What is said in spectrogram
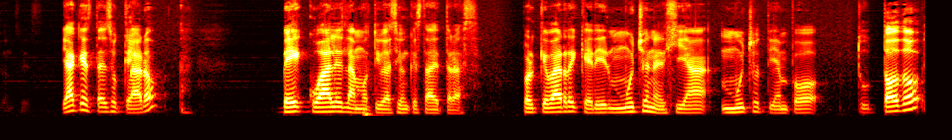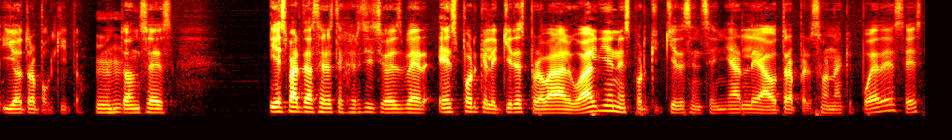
Entonces, ya que está eso claro, ve cuál es la motivación que está detrás, porque va a requerir mucha energía, mucho tiempo, tu todo y otro poquito. Entonces y es parte de hacer este ejercicio, es ver, ¿es porque le quieres probar algo a alguien? ¿Es porque quieres enseñarle a otra persona que puedes? ¿Es?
